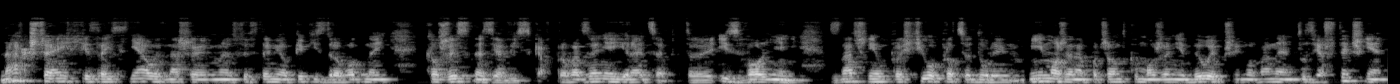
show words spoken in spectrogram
na szczęście zaistniały w naszym systemie opieki zdrowotnej korzystne zjawiska. Wprowadzenie i recept, e, i zwolnień znacznie uprościło procedury, mimo że na początku może nie były przyjmowane entuzjastycznie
